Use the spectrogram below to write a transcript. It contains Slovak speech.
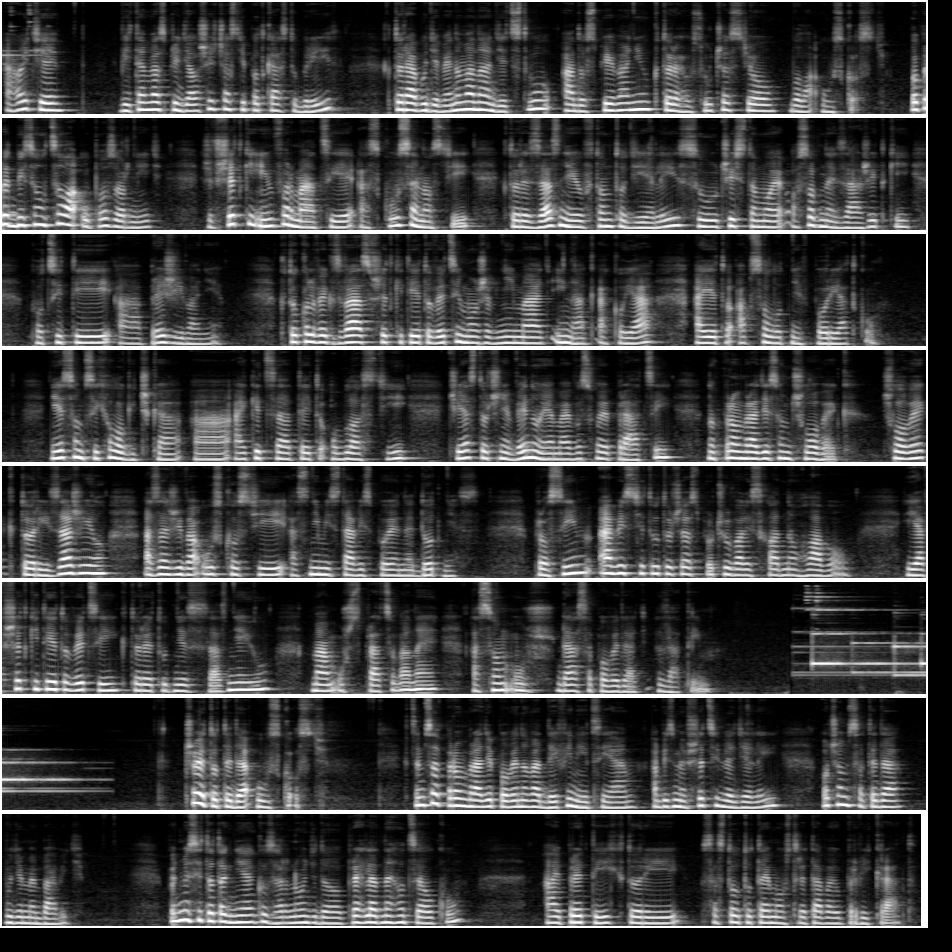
Ahojte, vítam vás pri ďalšej časti podcastu Breathe, ktorá bude venovaná detstvu a dospievaniu, ktorého súčasťou bola úzkosť. Popred by som chcela upozorniť, že všetky informácie a skúsenosti, ktoré zaznejú v tomto dieli, sú čisto moje osobné zážitky, pocity a prežívanie. Ktokoľvek z vás všetky tieto veci môže vnímať inak ako ja a je to absolútne v poriadku. Nie som psychologička a aj keď sa tejto oblasti čiastočne venujem aj vo svojej práci, no v prvom rade som človek. Človek, ktorý zažil a zažíva úzkosti a s nimi stavy spojené dodnes. Prosím, aby ste túto časť počúvali s chladnou hlavou. Ja všetky tieto veci, ktoré tu dnes zaznejú, mám už spracované a som už, dá sa povedať, za tým. Čo je to teda úzkosť? Chcem sa v prvom rade povenovať definíciám, aby sme všetci vedeli, o čom sa teda budeme baviť. Poďme si to tak nejako zhrnúť do prehľadného celku, aj pre tých, ktorí sa s touto témou stretávajú prvýkrát.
